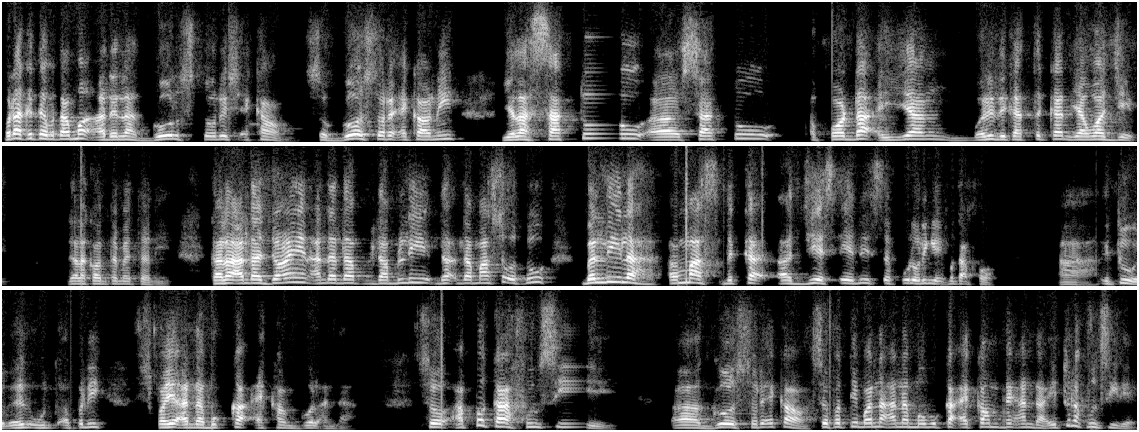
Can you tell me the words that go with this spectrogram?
Produk kita pertama adalah gold storage account. So gold storage account ni ialah satu uh, satu produk yang boleh dikatakan yang wajib dalam quantum meter ni. Kalau anda join, anda dah, dah beli, dah, dah masuk tu, belilah emas dekat uh, GSA ni RM10 pun tak apa. Ha, itu eh, apa ni supaya anda buka account gold anda. So apakah fungsi uh, gold storage account? Seperti mana anda membuka account bank anda, itulah fungsi dia.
